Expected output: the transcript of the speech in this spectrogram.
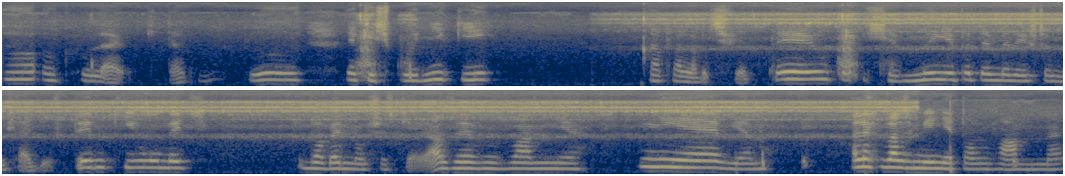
To okularki, tak. Jakieś płyniki. Napalać światełko i się myję. Potem będę jeszcze musiała dziewczynki umyć. Chyba będą wszystkie razem w wannie. Nie wiem. Ale chyba zmienię tą wannę.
